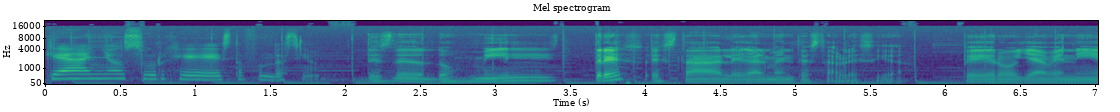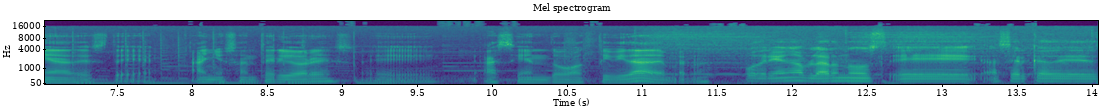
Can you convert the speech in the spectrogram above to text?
qué año surge esta fundación? Desde el 2003 está legalmente establecida, pero ya venía desde años anteriores eh, haciendo actividades, ¿verdad? ¿Podrían hablarnos eh, acerca de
